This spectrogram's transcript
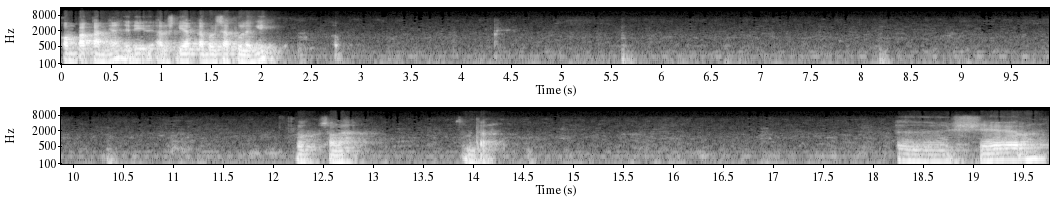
kompakannya. Jadi harus lihat tabel satu lagi. Oh, salah. Sebentar. Uh, share.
